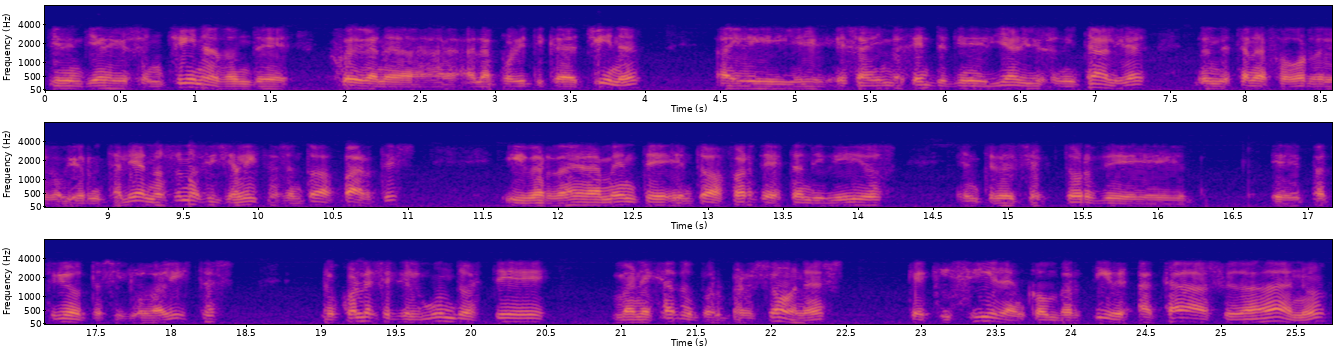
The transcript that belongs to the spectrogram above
tienen diarios en China donde juegan a, la política de China, hay, esa misma gente tiene diarios en Italia donde están a favor del gobierno italiano, son oficialistas en todas partes, y verdaderamente en todas partes están divididos entre el sector de eh, patriotas y globalistas, lo cual hace que el mundo esté manejado por personas que quisieran convertir a cada ciudadano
